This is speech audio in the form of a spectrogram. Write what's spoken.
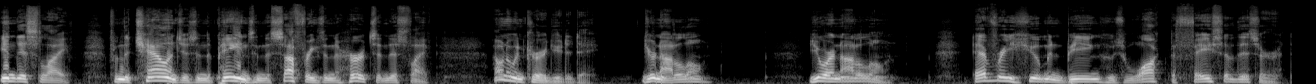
in this life from the challenges and the pains and the sufferings and the hurts in this life, I want to encourage you today. You're not alone. You are not alone. Every human being who's walked the face of this earth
